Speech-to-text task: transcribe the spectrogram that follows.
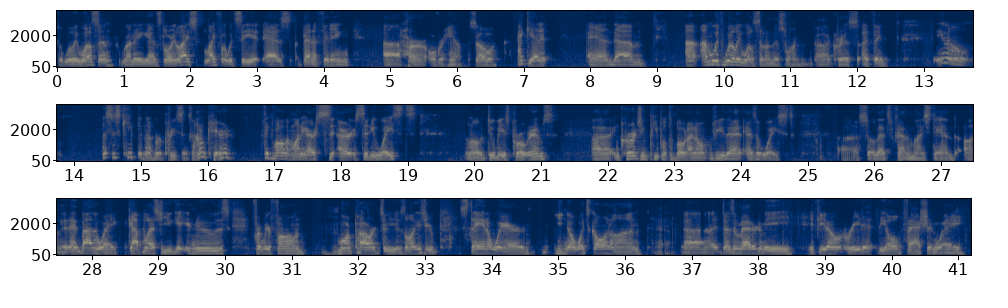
So Willie Wilson running against Lori Lightfoot would see it as benefiting uh, her over him. So I get it, and um, I'm with Willie Wilson on this one, uh, Chris. I think you know, let's just keep the number of precincts. I don't care. Think of all the money our our city wastes on all the dubious programs. Uh, encouraging people to vote, I don't view that as a waste. Uh, so that's kind of my stand on it. And by the way, God bless you. You get your news from your phone. Mm-hmm. More power to you. As long as you're staying aware, you know what's going on. Yeah. Uh, it doesn't matter to me if you don't read it the old-fashioned way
